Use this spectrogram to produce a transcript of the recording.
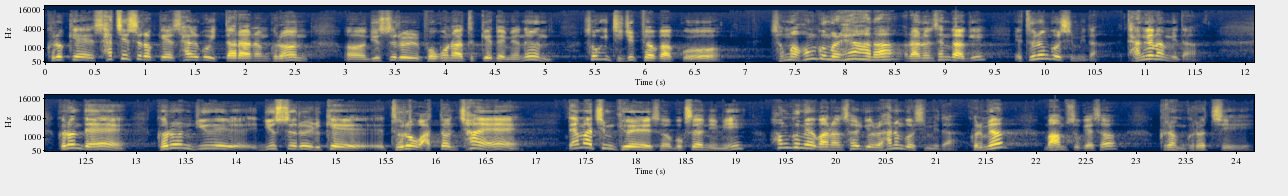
그렇게 사치스럽게 살고 있다라는 그런 어, 뉴스를 보거나 듣게 되면은 속이 뒤집혀 갖고 정말 헌금을 해야 하나라는 생각이 드는 것입니다. 당연합니다. 그런데 그런 뉴스를 이렇게 들어왔던 차에 때마침 교회에서 목사님이 헌금에 관한 설교를 하는 것입니다. 그러면 마음속에서 그럼 그렇지.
